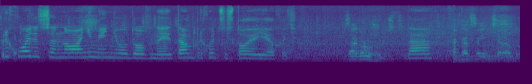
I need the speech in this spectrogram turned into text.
Приходится, но они менее удобные. Там приходится стоя ехать. Загруженность. Да. Как оцените работу?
